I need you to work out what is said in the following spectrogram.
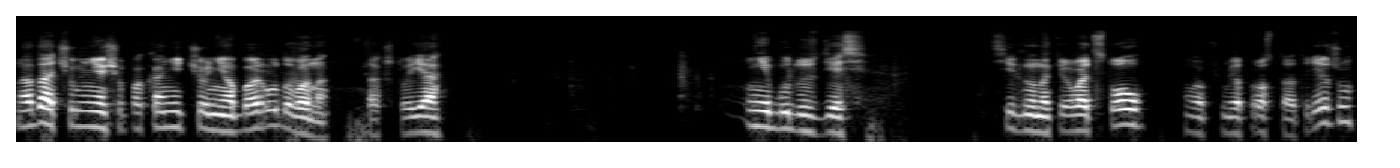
На даче у меня еще пока ничего не оборудовано, так что я не буду здесь сильно накрывать стол. В общем, я просто отрежу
